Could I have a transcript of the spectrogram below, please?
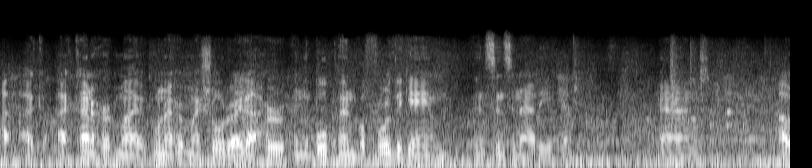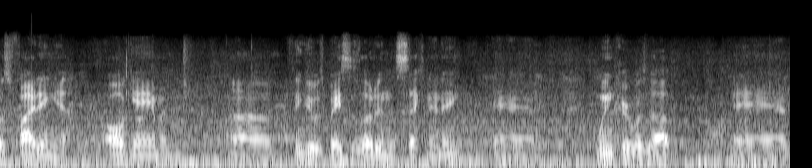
I, I, I kind of hurt my when I hurt my shoulder. I got hurt in the bullpen before the game in Cincinnati, and I was fighting it all game. And uh, I think it was bases loaded in the second inning, and Winker was up, and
